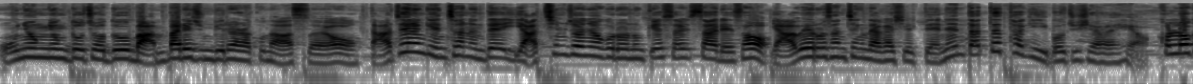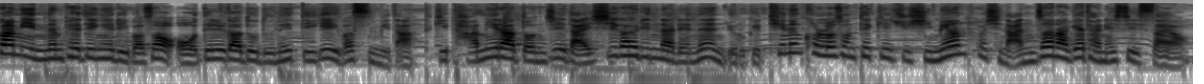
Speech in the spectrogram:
온용용도 저도 만반의 준비를 하고 나왔어요. 낮에는 괜찮은데 이 아침 저녁으로는 꽤 쌀쌀해서 야외로 산책 나가실 때는 따뜻하게 입어주셔야 해요. 컬러감이 있는 패딩을 입어서 어딜 가도 눈에 띄게 입었습니다. 특히 밤이라든지 날씨가 흐린 날에는 이렇게 튀는 컬러 선택해 주시면 훨씬 안전하게 다닐 수 있어요.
